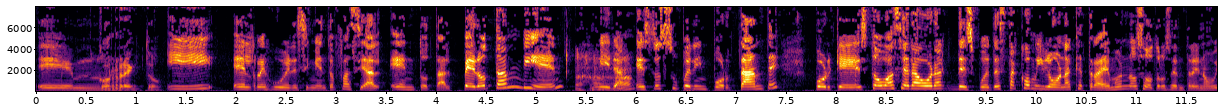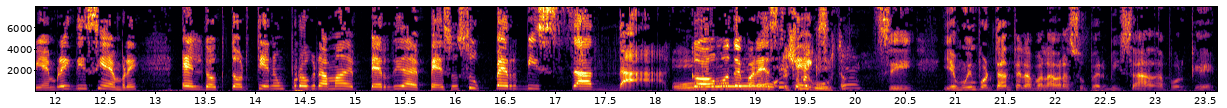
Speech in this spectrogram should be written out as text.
Em, Correcto. Y el rejuvenecimiento facial en total. Pero también, Ajá. mira, esto es súper importante porque esto va a ser ahora, después de esta comilona que traemos nosotros entre noviembre y diciembre, el doctor tiene un programa de pérdida de peso supervisada. ¿Cómo te Oh, parece? Eso Qué me éxito. gusta. Sí, y es muy importante la palabra supervisada porque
